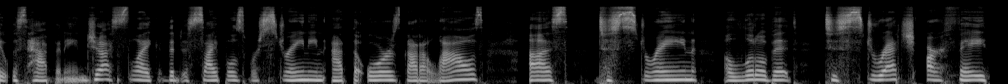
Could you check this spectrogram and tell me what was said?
it was happening. Just like the disciples were straining at the oars, God allows us to strain a little bit to stretch our faith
